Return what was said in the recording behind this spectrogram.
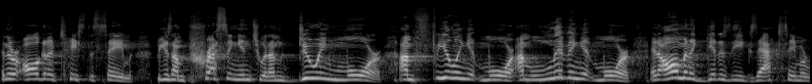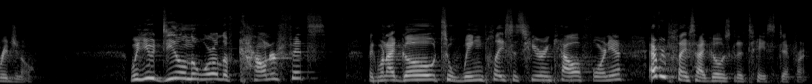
and they're all gonna taste the same because I'm pressing into it. I'm doing more. I'm feeling it more. I'm living it more. And all I'm gonna get is the exact same original. When you deal in the world of counterfeits, like when I go to wing places here in California, every place I go is going to taste different.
